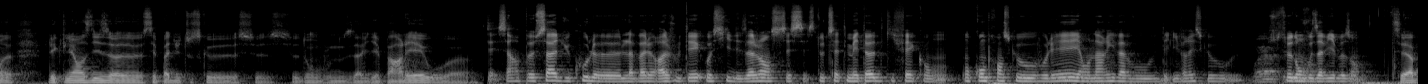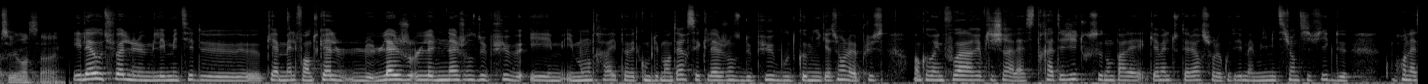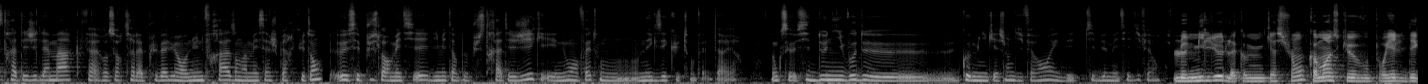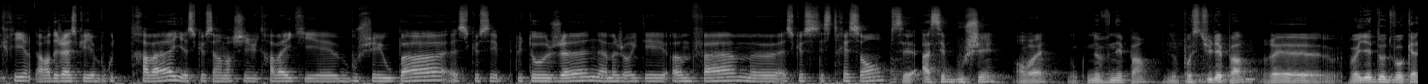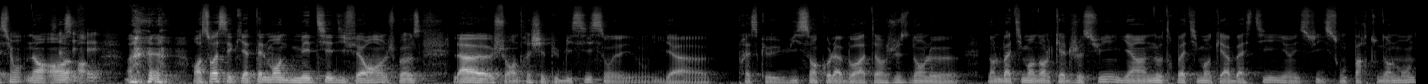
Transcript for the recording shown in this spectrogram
les clients se disent c'est pas du tout ce, que, ce, dont vous nous aviez parlé. ou C'est un peu ça, du coup, la valeur ajoutée aussi des agences. C'est toute cette méthode qui fait qu'on comprend ce que vous voulez et on arrive à vous délivrer ce, que ce dont vous aviez besoin. C'est absolument ça. Et là où tu vois les métiers de Kamel, enfin en tout cas une agence de pub et, et, mon travail peuvent être complémentaires, c'est que l'agence de pub ou de communication la plus encore une fois, réfléchir à la stratégie, tout ce dont parlait Kamel tout à l'heure sur le côté même limite scientifique, de comprendre la stratégie de la marque, faire ressortir la plus-value en une phrase, en un message percutant. Eux, c'est plus leur métier, limite un peu plus stratégique, et nous, en fait, on exécute en fait derrière. Donc c'est aussi deux niveaux de communication différents et des types de métiers différents. Le milieu de la communication, comment est-ce que vous pourriez le décrire? Alors déjà, est-ce qu'il y a beaucoup de travail? Est-ce que c'est un marché du travail qui est bouché ou pas? Est-ce que c'est plutôt jeune, la majorité homme-femme euh, Est-ce que c'est stressant? C'est assez bouché en vrai, donc ne venez pas, ne postulez pas, voyez d'autres vocations. Non, en, fait. en, soi, c'est qu'il y a tellement de métiers différents. Je pense, là, euh, je suis rentré chez Publicis, il y a presque 800 collaborateurs juste dans le, dans le bâtiment dans lequel je suis. Il y a un autre bâtiment qui est à Bastille, ils, sont partout dans le monde.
